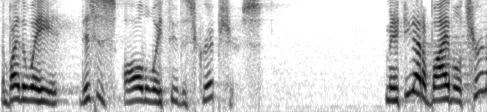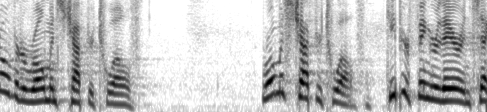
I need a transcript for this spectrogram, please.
And by the way, this is all the way through the scriptures. I mean, if you got a Bible, turn over to Romans chapter 12. Romans chapter 12. Keep your finger there in 2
